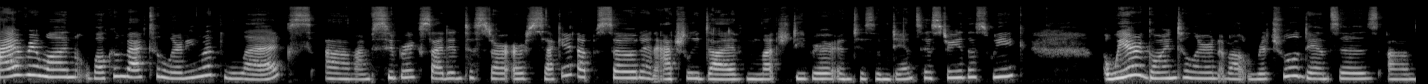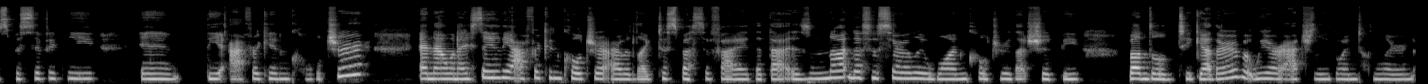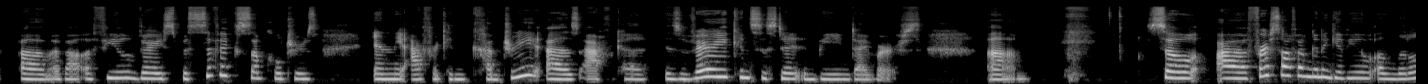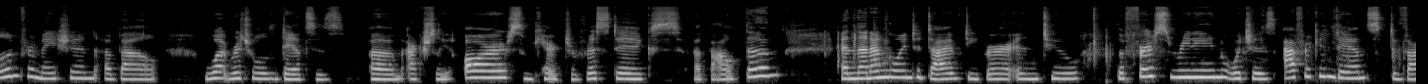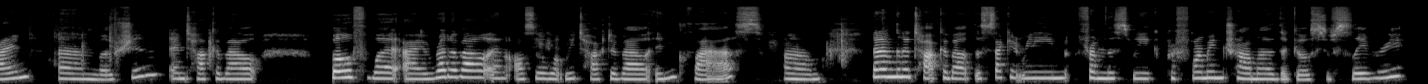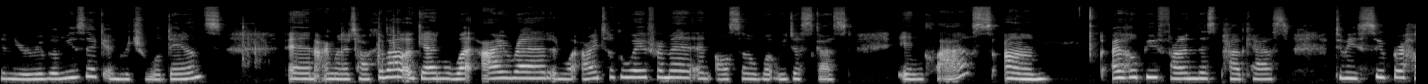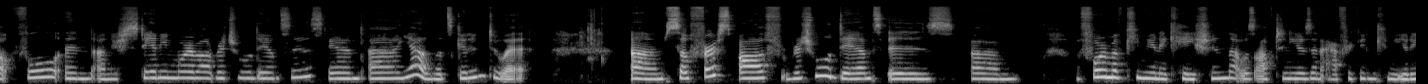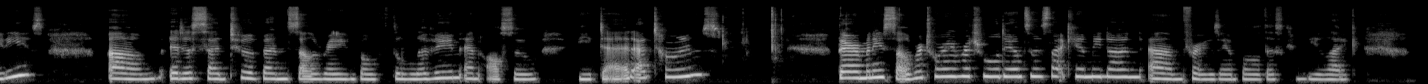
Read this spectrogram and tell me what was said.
Hi, everyone. Welcome back to Learning with Lex. Um, I'm super excited to start our second episode and actually dive much deeper into some dance history this week. We are going to learn about ritual dances, um, specifically in the African culture. And now, when I say the African culture, I would like to specify that that is not necessarily one culture that should be bundled together, but we are actually going to learn um, about a few very specific subcultures in the African country, as Africa is very consistent in being diverse. Um, so, uh, first off, I'm going to give you a little information about what ritual dances um, actually are, some characteristics about them, and then I'm going to dive deeper into the first reading, which is African Dance Divine um, Motion, and talk about both what I read about and also what we talked about in class. Um, then I'm going to talk about the second reading from this week Performing Trauma, the Ghost of Slavery in Yoruba Music and Ritual Dance and I'm going to talk about again what I read and what I took away from it, and also what we discussed in class. Um, I hope you find this podcast to be super helpful in understanding more about ritual dances. And uh, yeah, let's get into it. Um, so, first off, ritual dance is um, a form of communication that was often used in African communities. Um, it is said to have been celebrating both the living and also the dead at times. There are many celebratory ritual dances that can be done. Um, for example, this can be like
